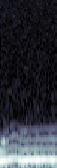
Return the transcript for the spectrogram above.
Yeah.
